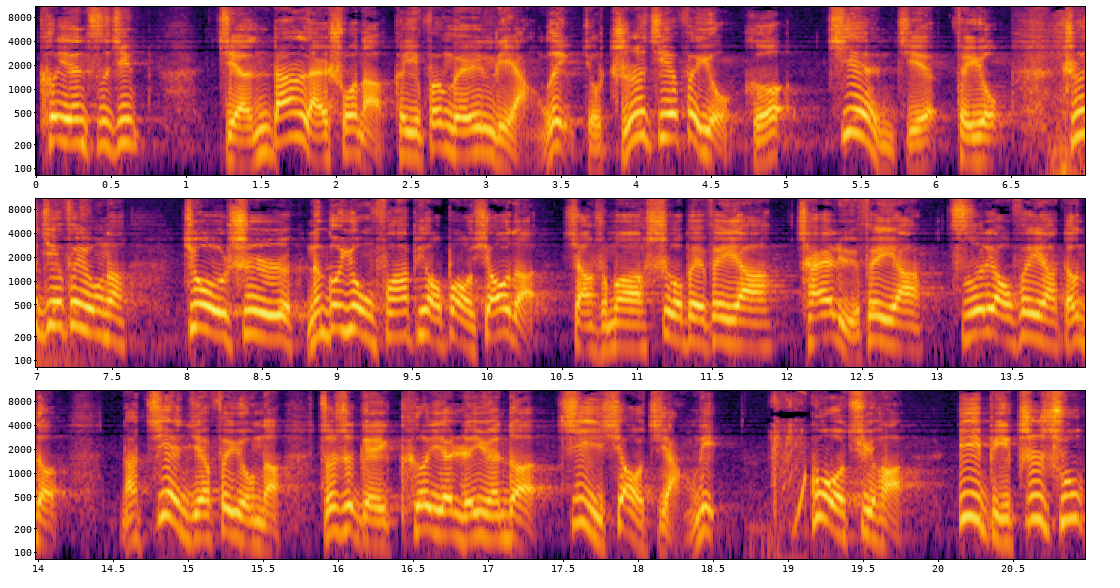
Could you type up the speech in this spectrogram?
科研资金。简单来说呢，可以分为两类，就直接费用和间接费用。直接费用呢，就是能够用发票报销的，像什么设备费呀、差旅费呀、资料费呀等等。那间接费用呢，则是给科研人员的绩效奖励。过去哈，一笔支出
